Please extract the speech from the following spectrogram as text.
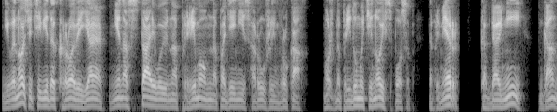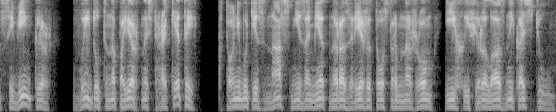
не выносите вида крови, я не настаиваю на прямом нападении с оружием в руках. Можно придумать иной способ. Например, когда они, Ганс и Винклер, выйдут на поверхность ракеты, кто-нибудь из нас незаметно разрежет острым ножом их эфиролазный костюм.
